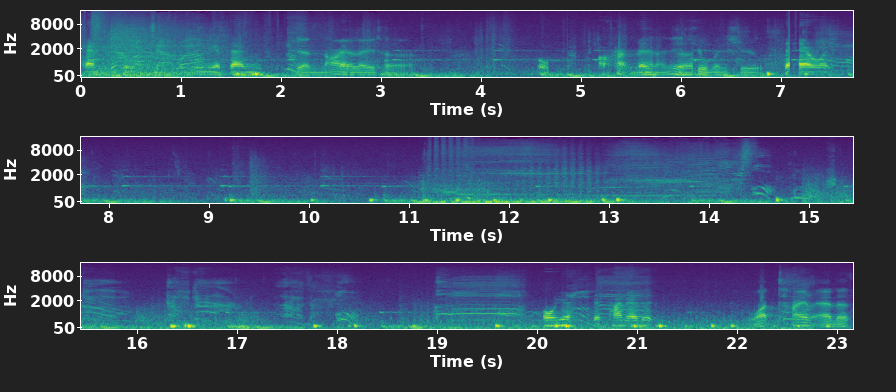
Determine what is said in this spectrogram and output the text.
can't do it. Only a 10. The annihilator. Oh, oh Crap man, I need a human shield. steroid. Oh yes, the time edit. What time added?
